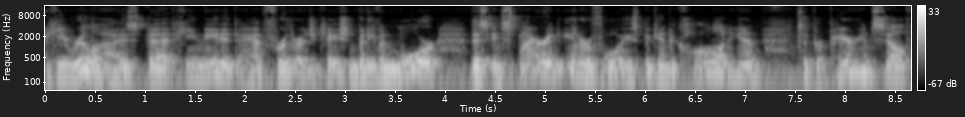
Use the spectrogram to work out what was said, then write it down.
He realized that he needed to have further education, but even more, this inspiring inner voice began to call on him to prepare himself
